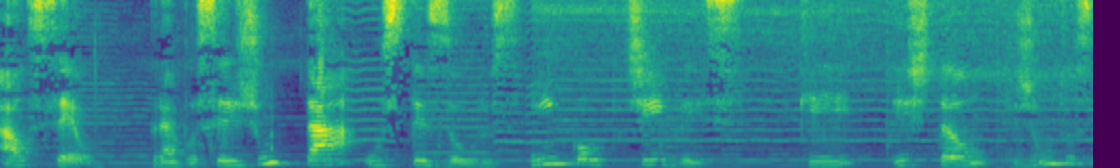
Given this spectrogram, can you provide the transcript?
ao céu para você juntar os tesouros incorruptíveis que estão juntos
